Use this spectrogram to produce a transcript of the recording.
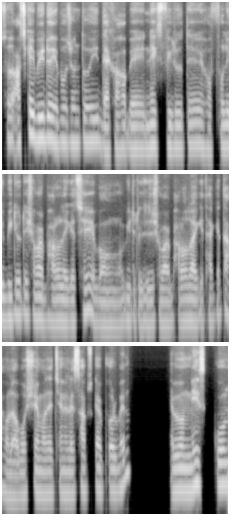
সো আজকের ভিডিও এ পর্যন্তই। দেখা হবে নেক্সট ভিডিওতে। হোপফুলি ভিডিওটি সবার ভালো লেগেছে এবং ভিডিওটি যদি সবার ভালো লাগে থাকে তাহলে অবশ্যই আমাদের চ্যানেলে সাবস্ক্রাইব করবেন এবং নেক্সট কোন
